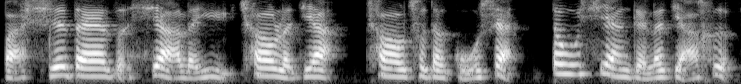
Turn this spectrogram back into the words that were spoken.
把石呆子下了狱，抄了家，抄出的古扇都献给了贾贺。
